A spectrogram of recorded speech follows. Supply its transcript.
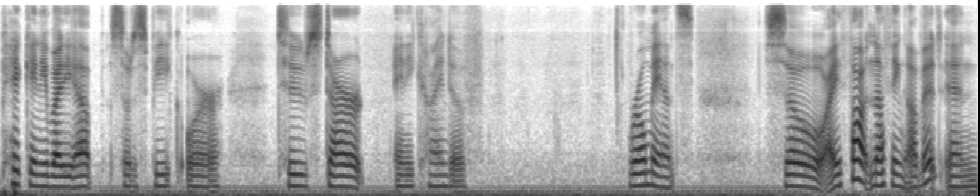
pick anybody up, so to speak, or to start any kind of romance. So I thought nothing of it and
